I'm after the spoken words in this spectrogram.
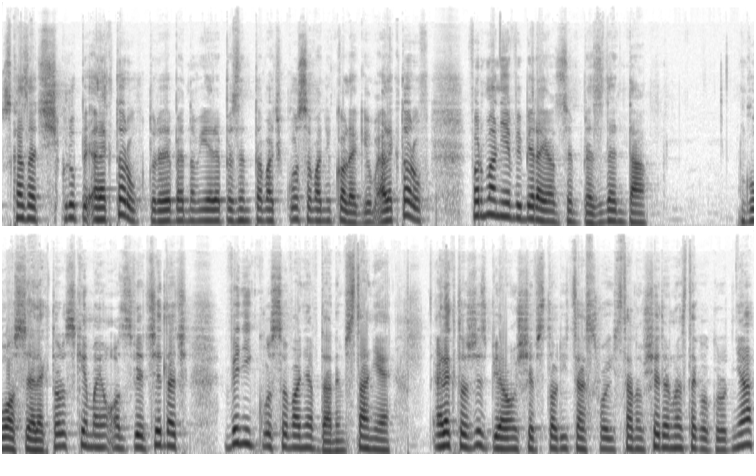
wskazać grupy elektorów, które będą je reprezentować w głosowaniu kolegium elektorów, formalnie wybierającym prezydenta. Głosy elektorskie mają odzwierciedlać wynik głosowania w danym stanie. Elektorzy zbiorą się w stolicach swoich stanów 17 grudnia,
